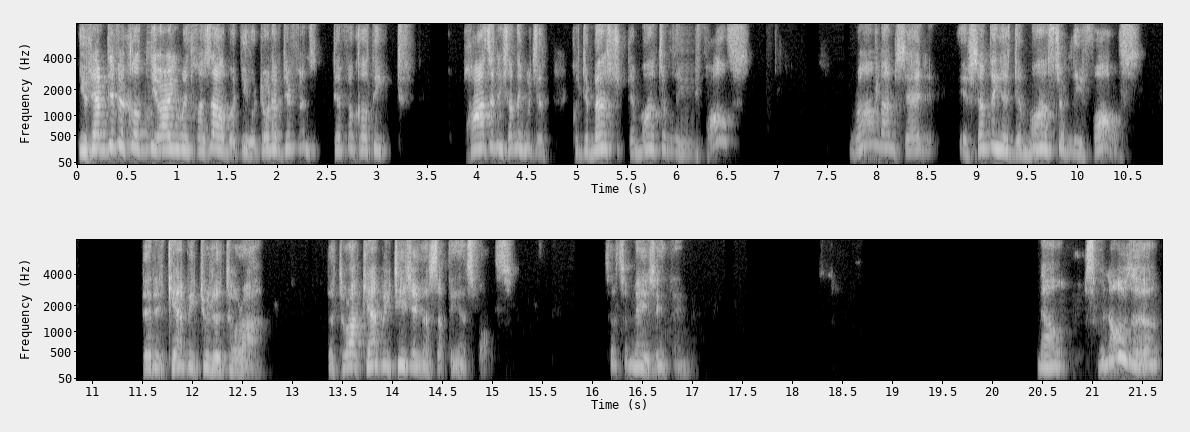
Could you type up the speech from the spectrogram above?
you'd have difficulty arguing with Chazal, but you don't have difference, difficulty positing something which is demonstrably false. Rambam said, if something is demonstrably false, then it can't be true to the Torah. The Torah can't be teaching us something that's false. So it's an amazing thing. Now, Spinoza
